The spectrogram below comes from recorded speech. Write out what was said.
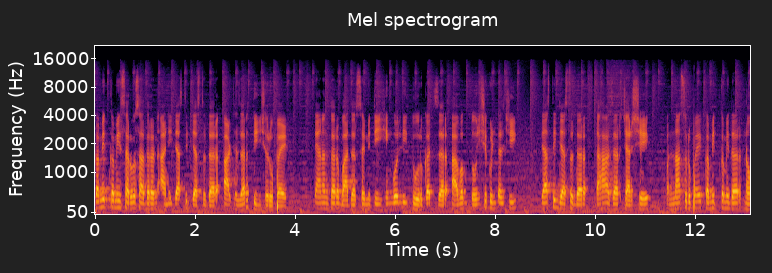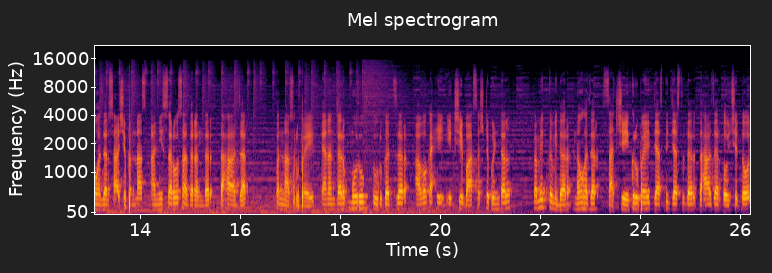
कमीत कमी सर्वसाधारण आणि जास्तीत जास्त दर आठ हजार तीनशे रुपये. त्यानंतर बाजार समिती हिंगोली तूर गज्जर आवक दोनशे क्विंटलची जास्तीत जास्त दर दहा हजार चारशे पन्नास रुपये कमीत कमी दर नऊ हजार सहाशे पन्नास आणि सर्वसाधारण दर दहा हजार पन्नास रुपये. त्यानंतर मुरुग तूर गज्जर आवक आहे एकशे बासष्ट क्विंटल कमीत कमी दर नऊ हजार सातशे एक रुपये जास्तीत जास्त दर दहा हजार दोनशे दोन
